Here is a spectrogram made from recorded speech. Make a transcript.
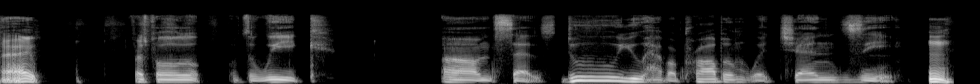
All right. First poll of the week um says, Do you have a problem with Gen Z? Mm.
